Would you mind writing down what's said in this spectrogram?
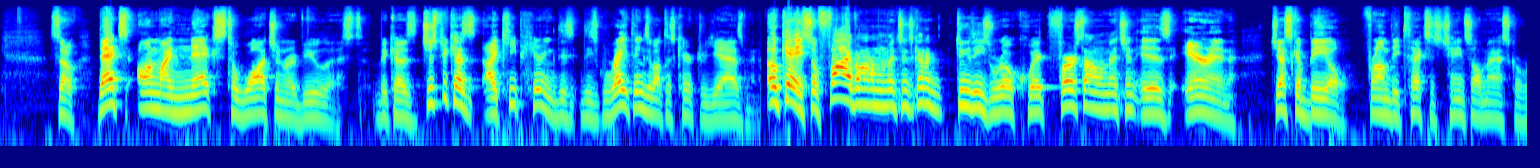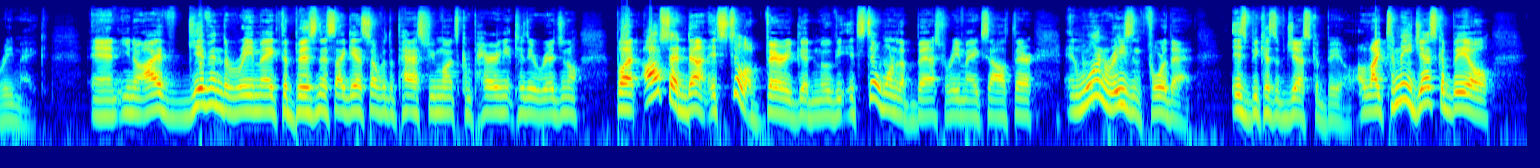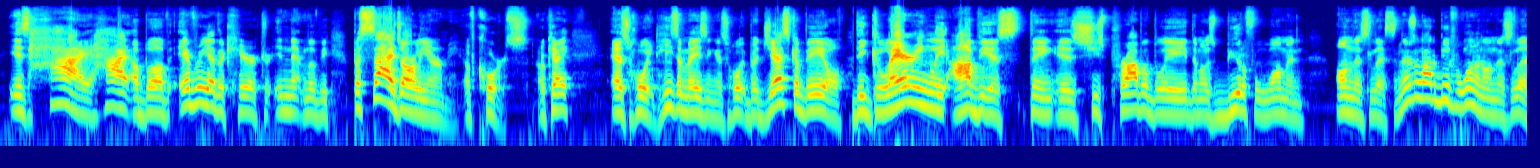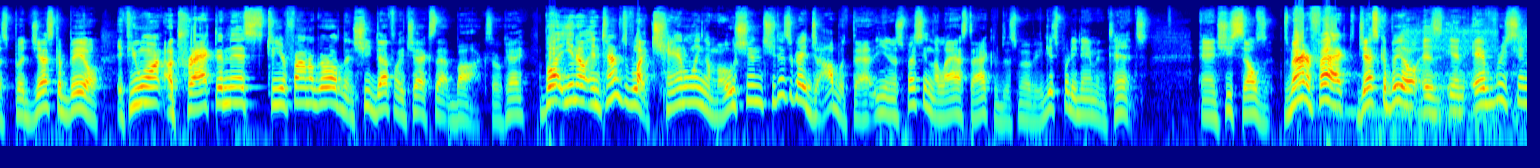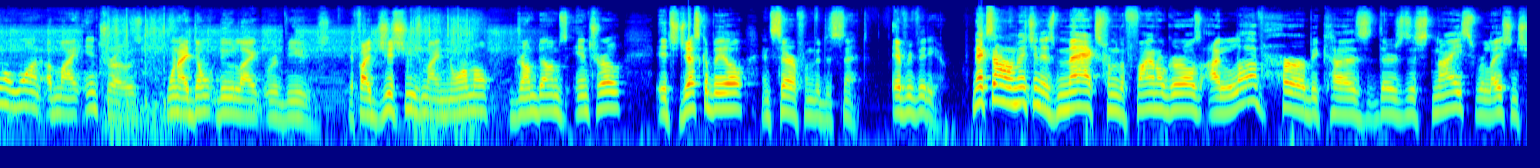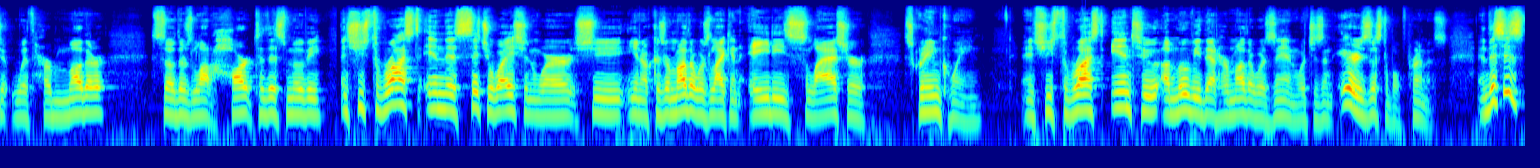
So that's on my next to watch and review list because just because I keep hearing these, these great things about this character, Yasmin. Okay, so five honorable mentions. Gonna do these real quick. First honorable mention is Erin, Jessica Biel from the Texas Chainsaw Massacre remake. And, you know, I've given the remake the business, I guess, over the past few months, comparing it to the original. But all said and done, it's still a very good movie. It's still one of the best remakes out there. And one reason for that is because of Jessica Biel. Like, to me, Jessica Biel is high, high above every other character in that movie, besides R. Lee Ermey, of course, okay? As Hoyt. He's amazing as Hoyt. But Jessica Biel, the glaringly obvious thing is she's probably the most beautiful woman on this list. And there's a lot of beautiful women on this list, but Jessica Biel, if you want attractiveness to your final girl, then she definitely checks that box, okay? But, you know, in terms of like channeling emotion, she does a great job with that, you know, especially in the last act of this movie. It gets pretty damn intense. And she sells it. As a matter of fact, Jessica Biel is in every single one of my intros when I don't do like reviews. If I just use my normal Drumdums intro, it's Jessica Biel and Sarah from The Descent. Every video. Next I want to mention is Max from the Final Girls. I love her because there's this nice relationship with her mother. So there's a lot of heart to this movie. And she's thrust in this situation where she, you know, because her mother was like an 80s slasher scream queen. And she's thrust into a movie that her mother was in, which is an irresistible premise. And this is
